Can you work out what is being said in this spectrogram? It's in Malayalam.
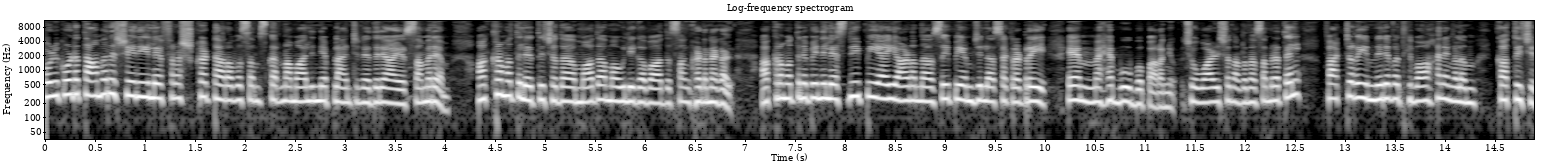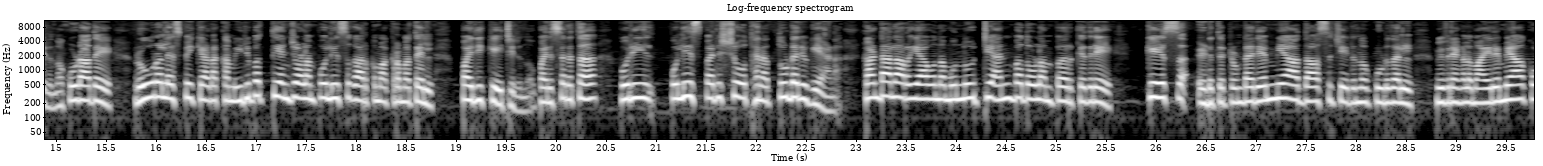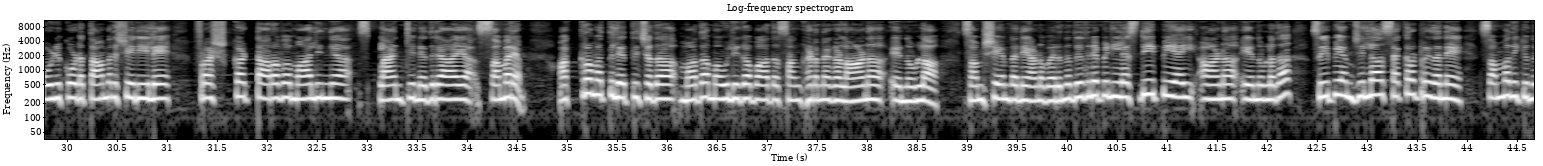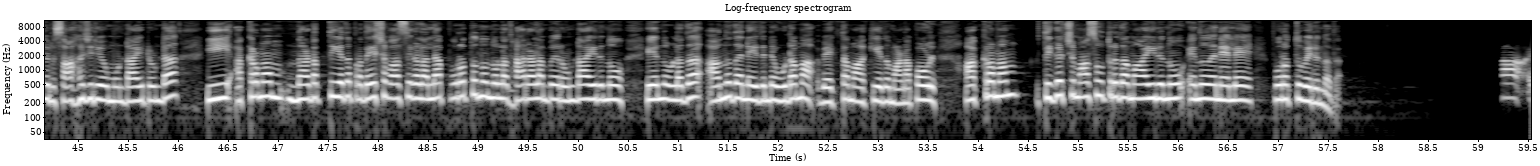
കോഴിക്കോട് താമരശ്ശേരിയിലെ ഫ്രഷ് കട്ട് അറവ് സംസ്കരണ മാലിന്യ പ്ലാന്റിനെതിരായ സമരം. അക്രമത്തിലെത്തിച്ചത് മതമൗലികവാദ സംഘടനകൾ. അക്രമത്തിന് പിന്നിൽ എസ് ഡി പി ഐ ആണെന്ന് സി പി എം ജില്ലാ സെക്രട്ടറി എം മെഹബൂബ് പറഞ്ഞു. ചൊവ്വാഴ്ച നടന്ന സമരത്തിൽ ഫാക്ടറിയും നിരവധി വാഹനങ്ങളും കത്തിച്ചിരുന്നു. കൂടാതെ റൂറൽ എസ് പിക്ക് അടക്കം ഇരുപത്തിയഞ്ചോളം പോലീസുകാർക്കും അക്രമത്തിൽ പരിക്കേറ്റിരുന്നു. പരിസരത്ത് പൊലീ- പോലീസ് പരിശോധന തുടരുകയാണ്. കണ്ടാലറിയാവുന്ന മുന്നൂറ്റി അൻപതോളം പേർക്കെതിരെ കേസ് എടുത്തിട്ടുണ്ട്. രമ്യ ദാസ് ചേരുന്നു കൂടുതൽ വിവരങ്ങളുമായി. രമ്യ കോഴിക്കോട് താമരശ്ശേരിയിലെ ഫ്രഷ് കട്ട് അറവ് മാലിന്യ പ്ലാന്റിനെതിരായ സമരം അക്രമത്തിലെത്തിച്ചത് മതമൗലികവാദ സംഘടനകളാണ് എന്നുള്ള സംശയം തന്നെയാണ് വരുന്നത്. ഇതിന് പിന്നിൽ എസ് ഡി പി ഐ ആണ് എന്നുള്ളത് സി പി എം ജില്ലാ സെക്രട്ടറി തന്നെ സമ്മതിക്കുന്ന ഒരു സാഹചര്യവും ഉണ്ടായിട്ടുണ്ട്. ഈ അക്രമം നടത്തിയത് പ്രദേശവാസികളല്ല പുറത്തുനിന്നുള്ള ധാരാളം പേർ ഉണ്ടായിരുന്നു എന്നുള്ളത് അന്ന് തന്നെ ഇതിന്റെ ഉടമ വ്യക്തമാക്കിയതുമാണ്. അപ്പോൾ അക്രമം തികച്ചും ആസൂത്രിതമായിരുന്നു എന്ന് തന്നെയല്ലേ പുറത്തു വരുന്നത്?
